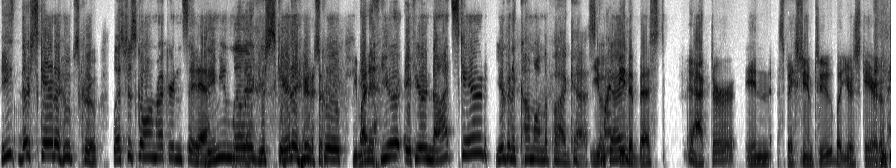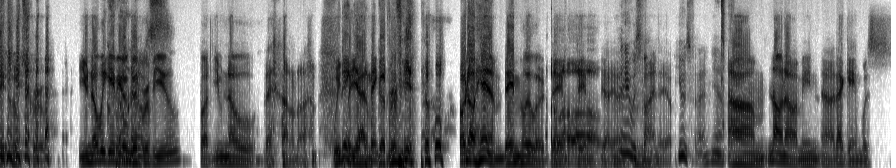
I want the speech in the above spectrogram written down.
He's, they're scared of Hoops Crew. Let's just go on record and say, it. Yeah. Damian Lillard, you're scared of Hoops Crew. You might- and if you're if you're not scared, you're going to come on the podcast. you might be the best Yeah. actor in Space Jam 2, but you're scared of Hoops Crew. You know we gave you a good review, but you know that I don't know. We didn't But yeah, get I think- a good review. Oh no, him, Dame Lillard. Dame, oh, Dame, oh. yeah, yeah. He was fine. yeah, He was fine. Yeah. yeah. Um, no, no. I mean, uh, that game was.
